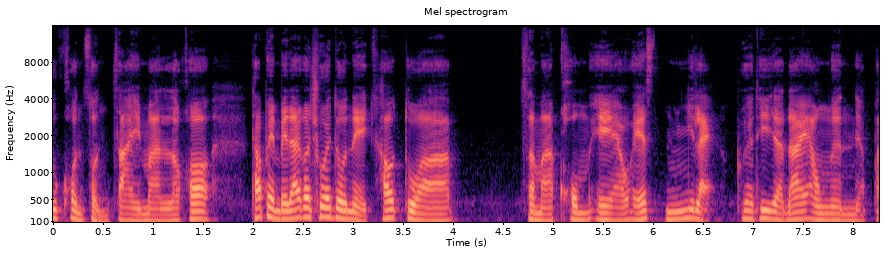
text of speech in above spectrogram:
ทุกๆ คนสนใจมัน แล้วก็ถ้าเป็นไปได้ก็ช่วยโดเน a เข้าตัวสมาคม ALS นี่แหละ เพื่อที่จะได้เอาเงินเนี่ยไป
